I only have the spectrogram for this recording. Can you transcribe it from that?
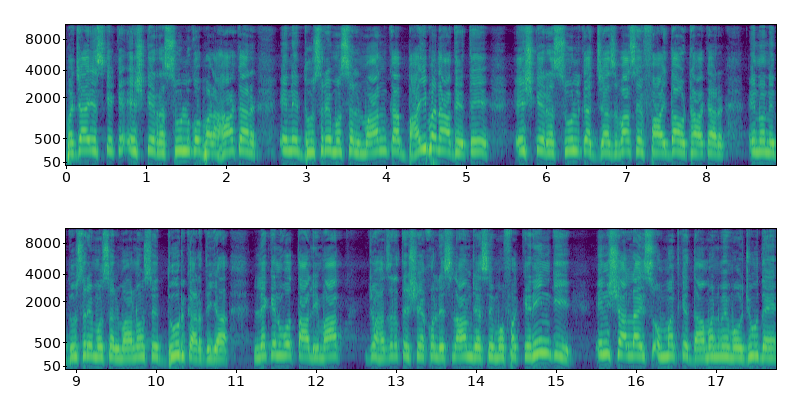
بجائے اس کے کہ عشق رسول کو بڑھا کر انہیں دوسرے مسلمان کا بھائی بنا دیتے، عشق رسول کا جذبہ سے فائدہ اٹھا کر انہوں نے دوسرے مسلمانوں سے دور کر دیا۔ لیکن وہ تعلیمات جو حضرت شیخ الاسلام جیسے مفکرین کی انشاءاللہ اس امت کے دامن میں موجود ہیں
